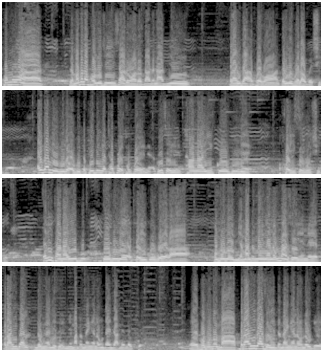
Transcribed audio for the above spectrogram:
ဖုံမောကဓမ္မပလဖောင်ဒေးရှင်းစတော့ကတော့သာသနာပြုပရိဒအဖွဲ့ပေါင်း၃၄ဖွဲ့လောက်ပဲရှိတယ်။ အဲ့ကနေပြီးတော့အခုတစ်ဖြည်းဖြည်းနဲ့ထပ်ဖွဲ့ထပ်ဖွဲ့ရနေအခုဆိုရင်ဌာနာကြီး၉ခုနဲ့အဖွဲ့ကြီး၉ခုရှိတယ်။အဲ့ဒီဌာနာကြီး၉ခုနဲ့အဖွဲ့ကြီး၉ဖွဲ့ကဘုံဘုံတို့မြန်မာတိုင်းနိုင်ငံလုံးမှာဆိုရင်လည်းပရိဒလုပ်ငန်းတွေဆိုရင်မြန်မာတိုင်းနိုင်ငံလုံးအတိုင်းအတာနဲ့လုပ်ဖြစ်အဲဘုံဘုံတို့မှာပရိဒဆိုရင်တိုင်းနိုင်ငံလုံးလုပ်တယ်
